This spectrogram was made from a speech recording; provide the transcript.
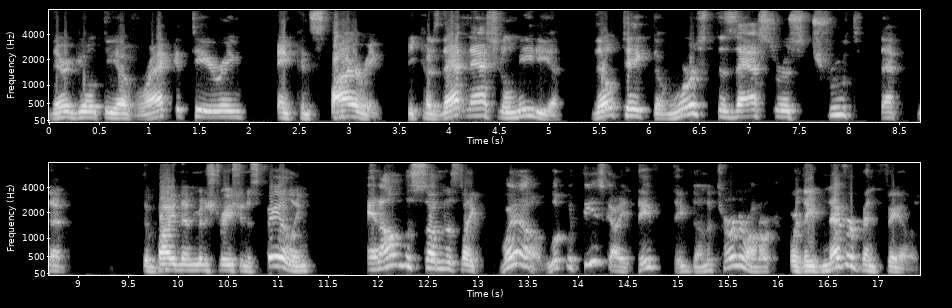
They're guilty of racketeering and conspiring because that national media, they'll take the worst disastrous truth that that the Biden administration is failing, and all of a sudden it's like, well, look what these guys they've they've done a turnaround, or or they've never been failing.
